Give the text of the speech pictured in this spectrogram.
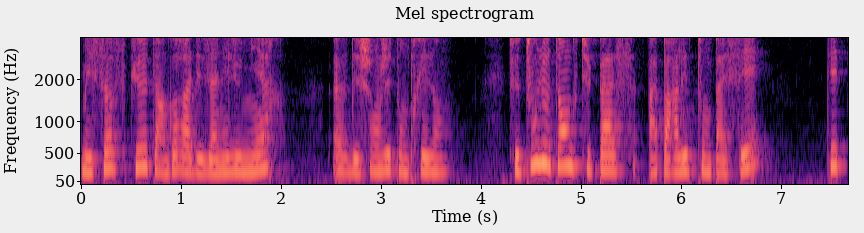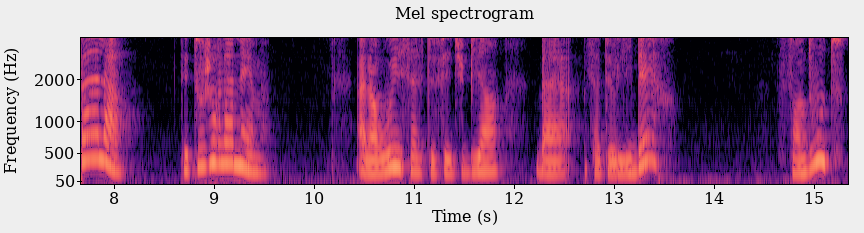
Mais sauf que tu as encore à des années-lumière de changer ton présent. Que tout le temps que tu passes à parler de ton passé, t'es pas là. T'es toujours la même. Alors oui, ça te fait du bien, bah ça te libère. Sans doute.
